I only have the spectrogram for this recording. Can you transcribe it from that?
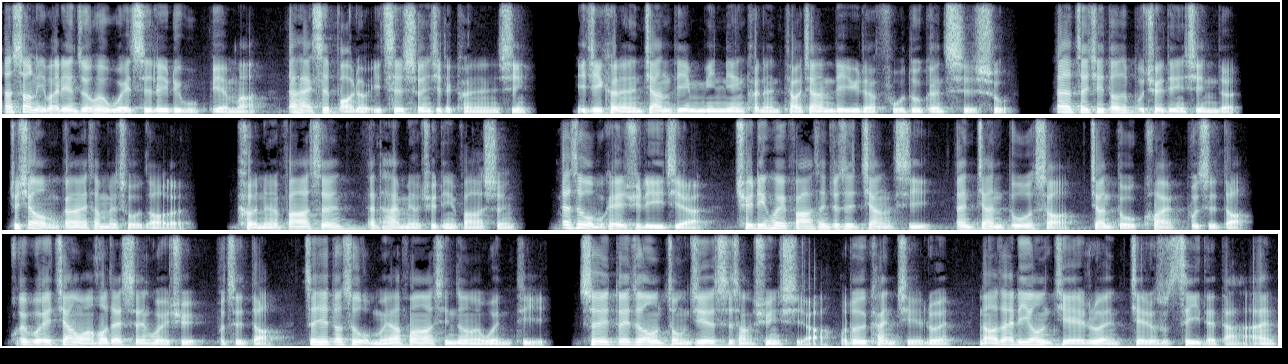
那上礼拜联准会维持利率不变嘛，但还是保留一次升息的可能性，以及可能降低明年可能调降利率的幅度跟次数。但是这些都是不确定性的，就像我们刚才上面说到了。可能发生，但它还没有确定发生。但是我们可以去理解啊，确定会发生就是降息，但降多少、降多快不知道，会不会降完后再升回去不知道，这些都是我们要放到心中的问题。所以对这种总计的市场讯息啊，我都是看结论，然后再利用结论解读出自己的答案。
